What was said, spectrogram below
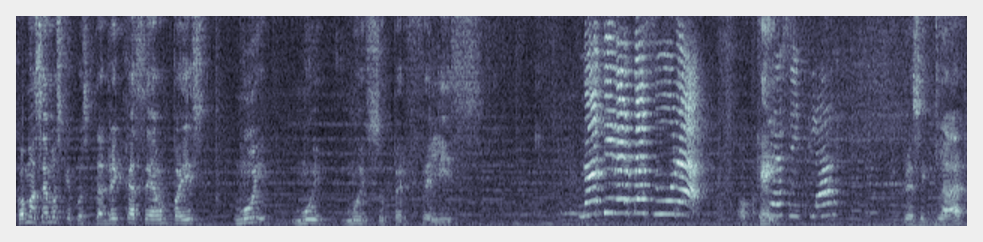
cómo hacemos que Costa Rica sea un país muy, muy, muy súper feliz. No tirar basura. Ok, Reciclar. reciclar,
